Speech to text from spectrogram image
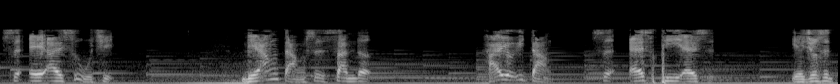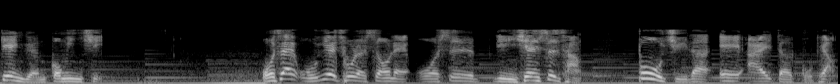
是 AI 伺服器，两档是散热，还有一档是 SPS，也就是电源供应器。我在五月初的时候呢，我是领先市场布局了 AI 的股票，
